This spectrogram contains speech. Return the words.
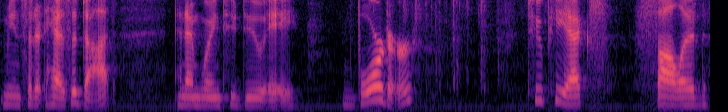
means that it has a dot and I'm going to do a border 2px solid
